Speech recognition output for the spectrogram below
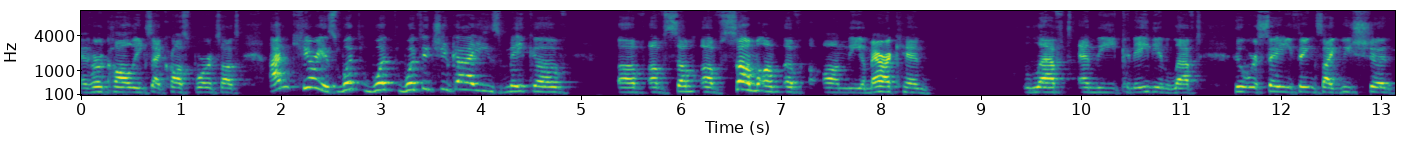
and her colleagues at Cross Border Talks. I'm curious, what what what did you guys make of of of some of some on of on the American left and the Canadian left who were saying things like we should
